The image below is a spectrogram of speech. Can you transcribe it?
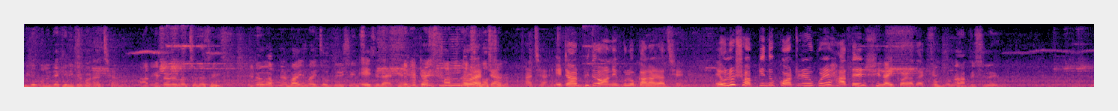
ভিডিও কলে দেখে নিতে পারেন। আচ্ছা। আর এটা হলো ছোট সাইজ এটা হলো আপনার 22 বাই 34 ইঞ্চি এই যে দেখেন এটা এটা প্রাইস মাত্র সুন্দর একটা আচ্ছা এটার ভিতরে অনেকগুলো কালার আছে। এগুলো সব কিন্তু কটনের উপরে হাতের সেলাই করা দেখেন। সম্পূর্ণ হাতের সেলাই। এগুলো। এগুলো অনেক কালার আছে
